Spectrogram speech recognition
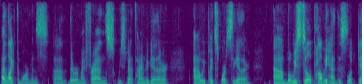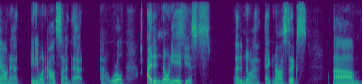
I liked the Mormons. Uh, they were my friends. We spent time together. Uh, we played sports together. Uh, but we still probably had this look down at anyone outside that world. I didn't know any atheists. I didn't know ag- agnostics. Um,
